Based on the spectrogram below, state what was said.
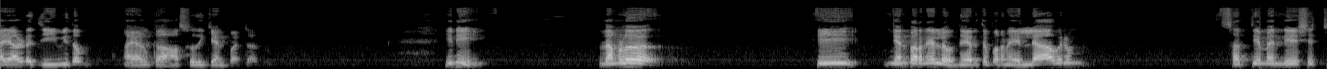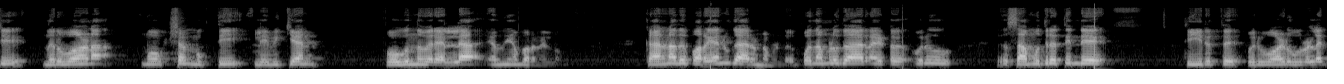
അയാളുടെ ജീവിതം അയാൾക്ക് ആസ്വദിക്കാൻ പറ്റാത്തത്. ഇനി നമ്മൾ ഈ ഞാൻ പറഞ്ഞല്ലോ നേരത്തെ പറഞ്ഞ എല്ലാവരും സത്യം അന്വേഷിച്ച് നിർവാണ മോക്ഷം മുക്തി ലഭിക്കാൻ പോകുന്നവരല്ല എന്ന് ഞാൻ പറഞ്ഞല്ലോ. കാരണം അത് പറയാനും കാരണമുണ്ട്. ഇപ്പോൾ നമ്മൾ ഉദാഹരണമായിട്ട് ഒരു സമുദ്രത്തിന്റെ തീരത്ത് ഒരുപാട് ഉരുളൻ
